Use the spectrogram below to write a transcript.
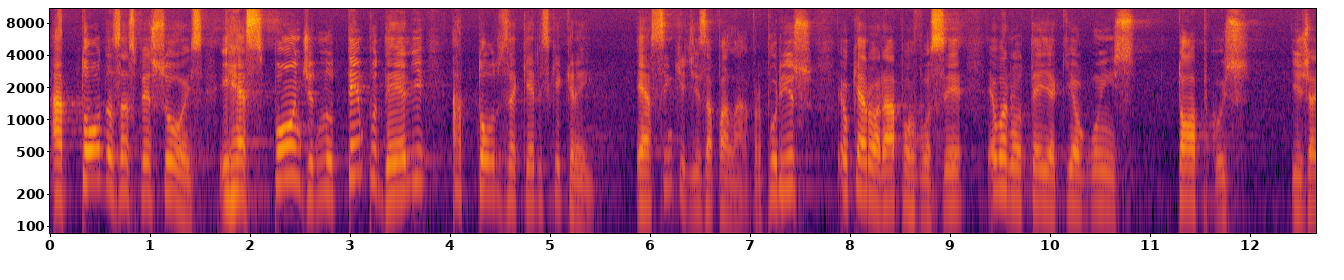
a todas as pessoas e responde no tempo dele a todos aqueles que creem. É assim que diz a palavra. Por isso, eu quero orar por você. Eu anotei aqui alguns tópicos e já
